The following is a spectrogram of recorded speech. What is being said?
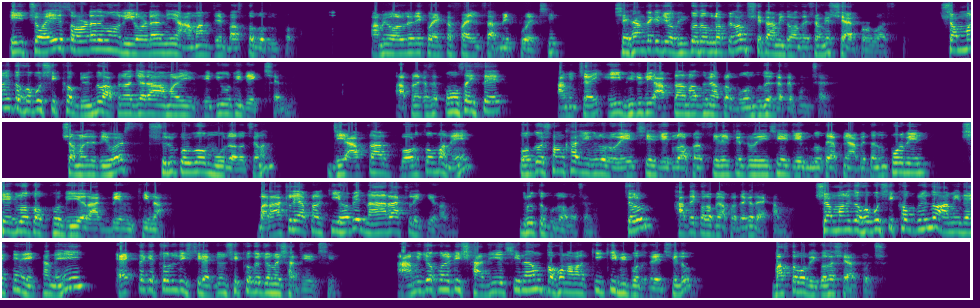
এই চয়েস অর্ডার এবং রিঅর্ডার নিয়ে আমার যে বাস্তব অভিজ্ঞতা, আমি অলরেডি কয়েকটা ফাইল সাবমিট করেছি। সেখান থেকে যে অভিজ্ঞতাগুলো পেলাম, সেটা আমি তোমাদের সঙ্গে শেয়ার করব আজকে। সম্মানিত হবু শিক্ষক বৃন্দ আপনারা যারা আমার এই ভিডিওটি দেখছেন, আপনার কাছে পৌঁছাইছে, আমি চাই এই ভিডিওটি আপনার মাধ্যমে আপনার বন্ধুদের কাছে পৌঁছায়। সম্মানিত ভিউয়ার্স শুরু করব মূল আলোচনা, যে আপনার বর্তমানে পদ সংখ্যা যেগুলো রয়েছে, যেগুলো আপনার সিলেক্টেড রয়েছে, যেগুলোতে আপনি আবেদন করবেন, সেগুলো তথ্য দিয়ে রাখবেন কিনা? বা রাখলে আপনার কি হবে, না রাখলে কি হবে? গুরুত্বপূর্ণ আলোচনা। চলুন হাতে কলমে আপনাদেরকে দেখাবো। সম্মানিত হবু শিক্ষক বৃন্দ আমি দেখেন এখানে এক থেকে চল্লিশটি একজন শিক্ষকের জন্য সাজিয়েছি। আমি যখন এটি সাজিয়েছিলাম, তখন আমার কি কি বিপদ হয়েছিল, বাস্তব অভিজ্ঞতা শেয়ার করছি।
